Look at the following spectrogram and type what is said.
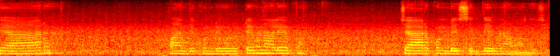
4 ਪੰਜ ਕੁੰਡੇ ਉਲਟੇ ਬਣਾ ਲਏ ਆਪਾਂ। ਚਾਰ ਕੁੰਡੇ ਸਿੱਧੇ ਬਣਾਵਾਂਗੇ ਜੀ।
